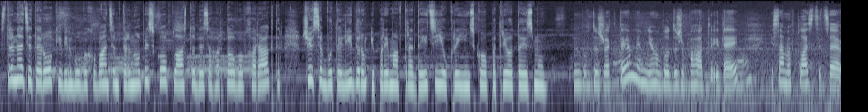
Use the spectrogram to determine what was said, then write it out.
З 13 років він був вихованцем Тернопільського пласту, де загартовував характер, вчився бути лідером і переймав традиції українського патріотизму. Він був дуже активний, в нього було дуже багато ідей. І саме в пласті це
